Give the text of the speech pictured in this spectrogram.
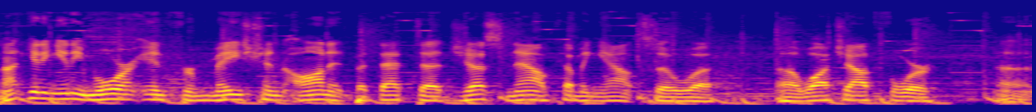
Not getting any more information on it, but that uh, just now coming out. So uh, uh, watch out for uh,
